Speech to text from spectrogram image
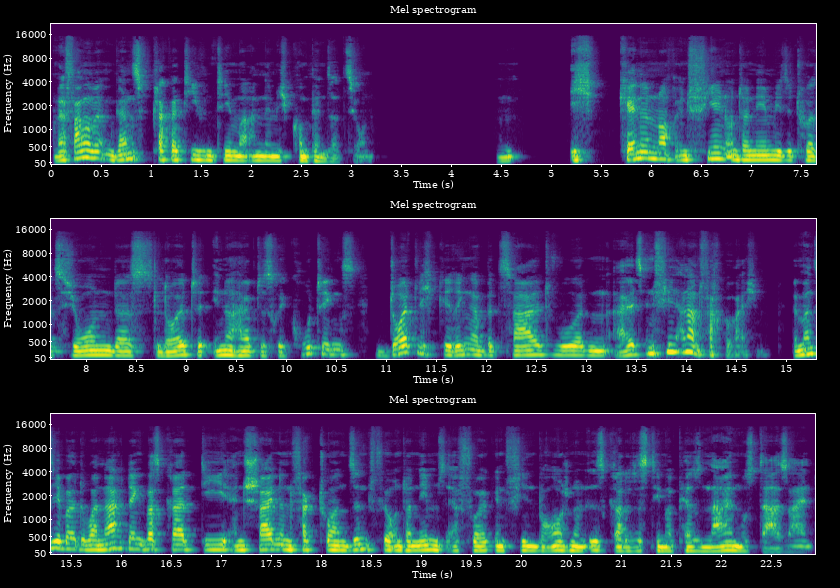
Und da fangen wir mit einem ganz plakativen Thema an, nämlich Kompensation. Ich kenne noch in vielen Unternehmen die Situation, dass Leute innerhalb des Recruitings deutlich geringer bezahlt wurden als in vielen anderen Fachbereichen. Wenn man sich aber darüber nachdenkt, was gerade die entscheidenden Faktoren sind für Unternehmenserfolg in vielen Branchen, dann ist gerade das Thema Personal muss da sein.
